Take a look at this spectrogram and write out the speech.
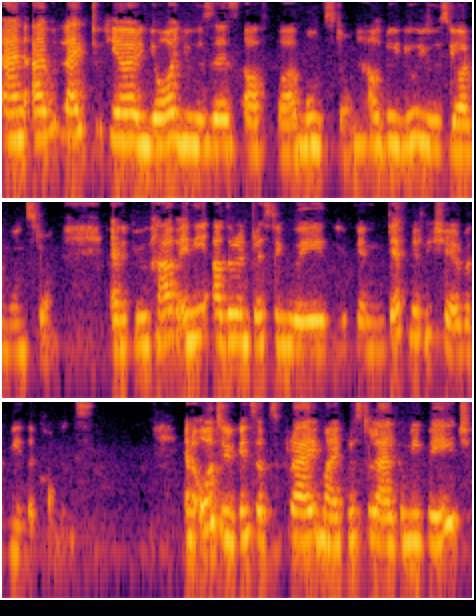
And I would like to hear your uses of uh, Moonstone. How do you use your Moonstone? And if you have any other interesting ways, you can definitely share with me in the comments. And also, you can subscribe my Crystal Alchemy page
